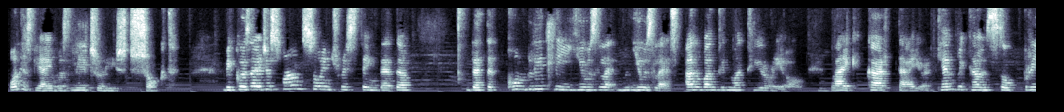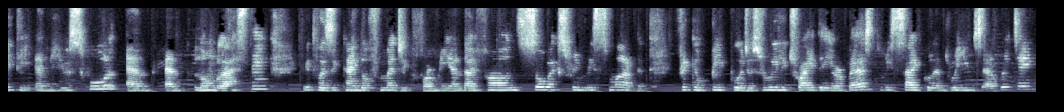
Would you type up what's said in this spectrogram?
honestly I was literally shocked because I just found so interesting that. Uh, that the completely useless, useless unwanted material like car tire can become so pretty and useful and, and long lasting it was a kind of magic for me and i found so extremely smart that freaking people just really try their best to recycle and reuse everything.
